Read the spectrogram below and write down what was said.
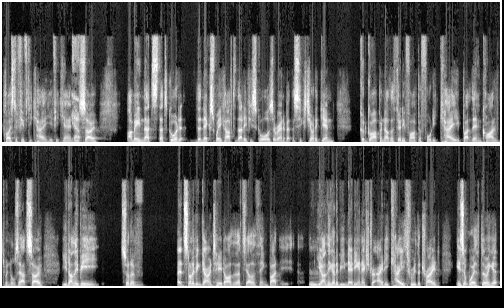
close to 50k if he can. Yep. So, I mean, that's that's good. The next week after that, if he scores around about the 60 odd again, could go up another 35 to 40k, but then kind of dwindles out. So you'd only be sort of, it's not even guaranteed either. That's the other thing, but Mm. you're only going to be netting an extra 80k through the trade. Is it worth doing it?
